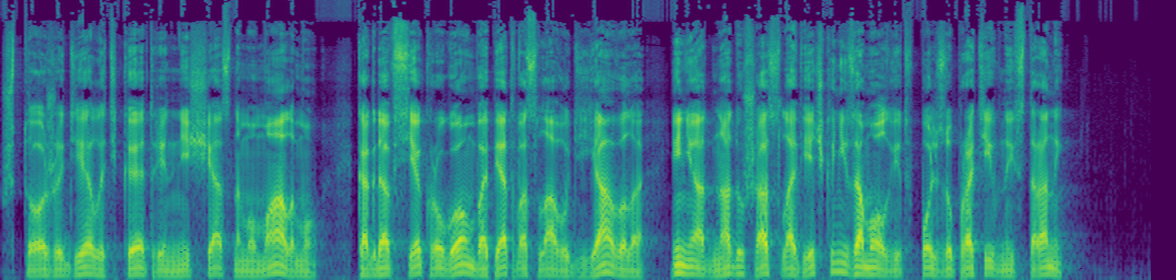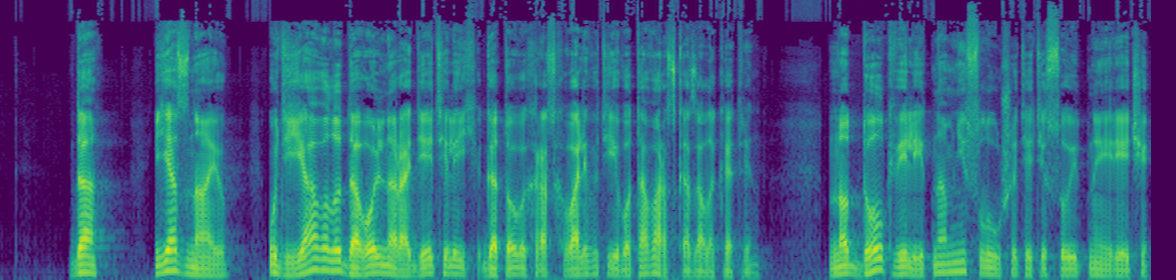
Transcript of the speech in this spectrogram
Что же делать, Кэтрин, несчастному малому, когда все кругом вопят во славу дьявола, и ни одна душа словечко не замолвит в пользу противной стороны? Да, я знаю. У дьявола довольно родителей, готовых расхваливать его товар, сказала Кэтрин. Но долг велит нам не слушать эти суетные речи,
